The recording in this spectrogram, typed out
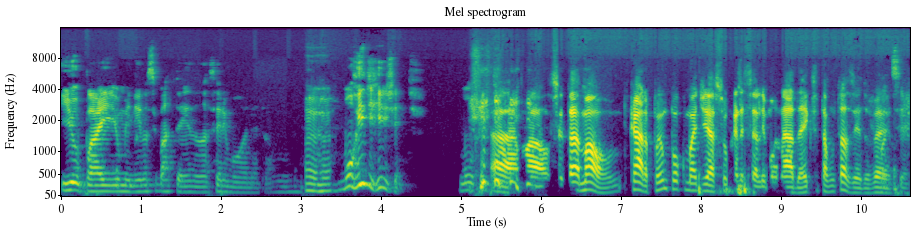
E o pai e o menino se batendo na cerimônia. Tal. Uhum. Morri de rir, gente. Morri. Ah, mal, você tá mal. Cara, põe um pouco mais de açúcar nessa limonada aí que você tá muito azedo, velho. Pode ser.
